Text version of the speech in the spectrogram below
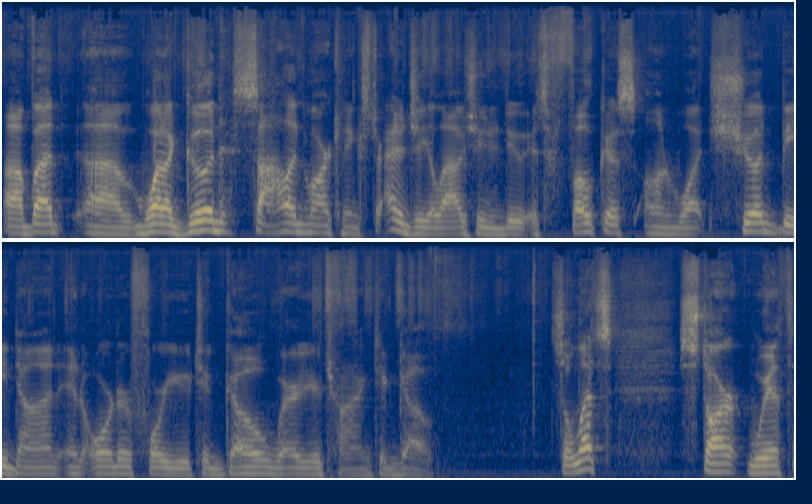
Uh, but uh, what a good, solid marketing strategy allows you to do is focus on what should be done in order for you to go where you're trying to go. So let's start with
